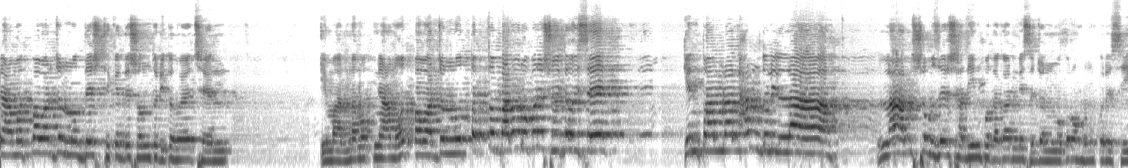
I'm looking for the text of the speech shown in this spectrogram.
নিয়ামত পাওয়ার জন্য দেশ থেকে দেশান্তরিত হয়েছেন। ইমান নামক নিয়ামত পাওয়ার জন্য উত্তপ্ত বালুর উপরে শুইতে হয়েছে। কিন্তু আমরা আলহামদুলিল্লাহ লাল সবুজের স্বাধীন পতাকার নিচে জন্মগ্রহণ করেছি।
